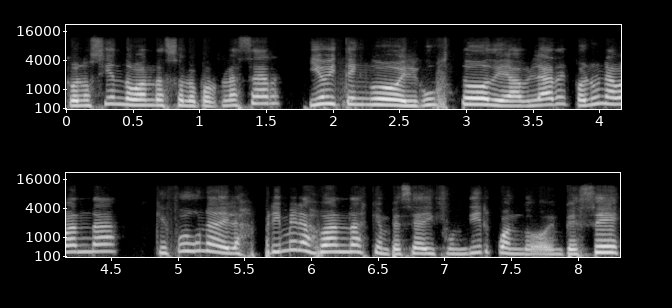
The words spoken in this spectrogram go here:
Conociendo Bandas Solo por Placer. Y hoy tengo el gusto de hablar con una banda que fue una de las primeras bandas que empecé a difundir cuando empecé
